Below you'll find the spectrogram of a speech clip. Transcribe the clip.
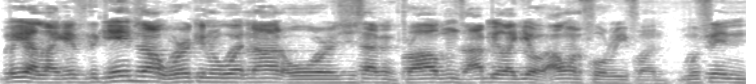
But yeah, like if the game's not working or whatnot, or it's just having problems, I'd be like, yo, I want a full refund within.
